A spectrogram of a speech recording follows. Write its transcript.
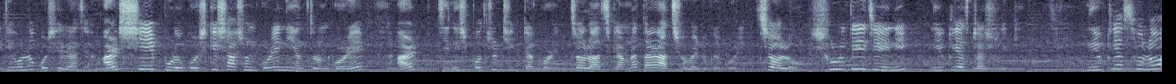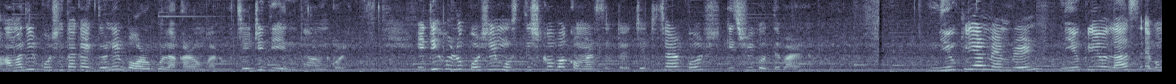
এটি হলো কোষের রাজা। আর সে পুরো কোষকে শাসন করে, নিয়ন্ত্রণ করে, আর জিনিসপত্র ঠিকঠাক করে। চলো আজকে আমরা তার রাজসভায় ঢুকে পড়ি। চলো, শুরুতেই জেনে নিই নিউক্লিয়াসটা আসলে কি। নিউক্লিয়াস হলো আমাদের কোষে থাকা এক ধরনের বড় গোলাকার অঙ্গাণু, যেটি দিয়ে নির্ধারণ করে। এটি হলো কোষের মস্তিষ্ক বা কমান্ড সেন্টার যেটি ছাড়া কোষ কিছুই করতে পারে না। নিউক্লিয়ার মেমব্রেন, নিউক্লিওলাস এবং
